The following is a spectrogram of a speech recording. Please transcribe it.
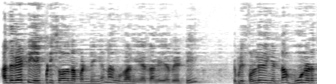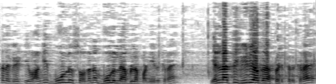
அந்த வேட்டி எப்படி சோதனை பண்ணீங்க? நாங்க வாங்க ஏதாங்க என் வேட்டி. இப்படி சொல்லுவீங்கன்னா மூணு இடத்துல வேட்டி வாங்கி மூணு சோதனை மூணு லேப்ல பண்ணியிருக்கிறேன். எல்லாத்தையும் வீடியோகிராஃப் எடுத்திருக்கிறேன்.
